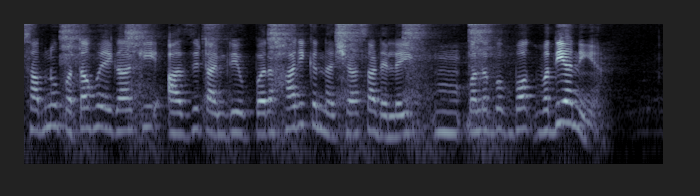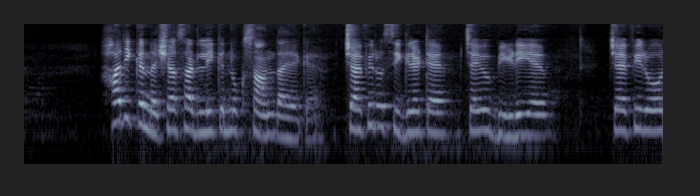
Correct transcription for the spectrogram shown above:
ਸਭ ਨੂੰ ਪਤਾ ਹੋਏਗਾ ਕਿ ਅੱਜ ਦੇ ਟਾਈਮ ਦੇ ਉੱਪਰ ਹਰ ਇੱਕ ਨਸ਼ਾ ਸਾਡੇ ਲਈ ਮਤਲਬ ਬਹੁਤ ਵਧੀਆ ਨਹੀਂ ਹੈ। ਹਰ ਇੱਕ ਨਸ਼ਾ ਸਾਡੇ ਲਈ ਇੱਕ ਨੁਕਸਾਨਦਾਇਕ ਹੈ। ਚਾਹੇ ਫਿਰ ਉਹ ਸਿਗਰਟ ਹੈ, ਚਾਹੇ ਉਹ ਬੀੜੀ ਹੈ, ਚਾਹੇ ਫਿਰ ਉਹ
